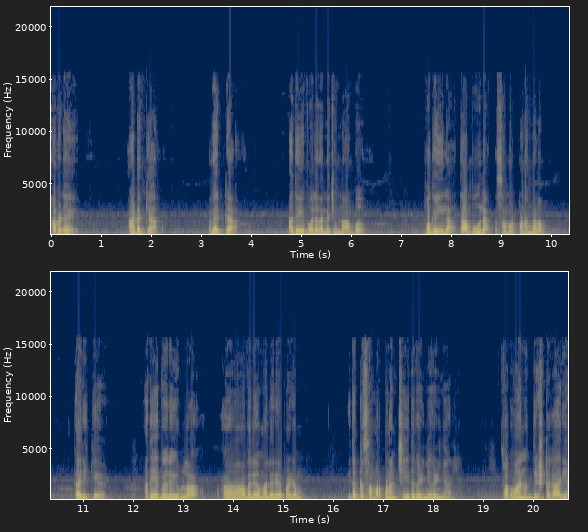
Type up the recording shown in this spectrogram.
അവിടെ അടയ്ക്ക വെറ്റ അതേപോലെ തന്നെ ചുണ്ണാമ്പ് പുകയില താമ്പൂല സമർപ്പണങ്ങളും കരിക്ക് അതേപോലെയുള്ള അവൽ മലര് പഴം ഇതൊക്കെ സമർപ്പണം ചെയ്തു കഴിഞ്ഞു കഴിഞ്ഞാൽ ഭഗവാൻ ഉദ്ദിഷ്ടകാര്യ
